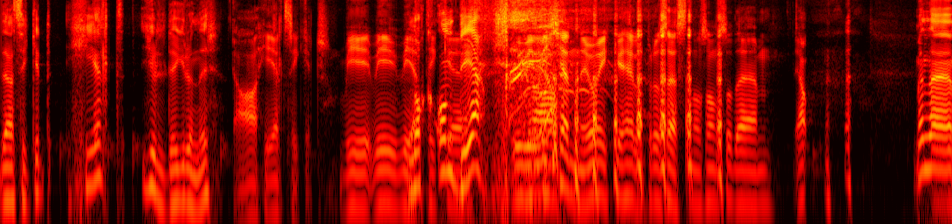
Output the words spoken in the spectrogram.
det er sikkert helt gyldige grunner. Ja, helt sikkert. Vi, vi vet Nok ikke om det! Vi, vi, vi kjenner jo ikke hele prosessen og sånn, så det Ja. Men eh,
